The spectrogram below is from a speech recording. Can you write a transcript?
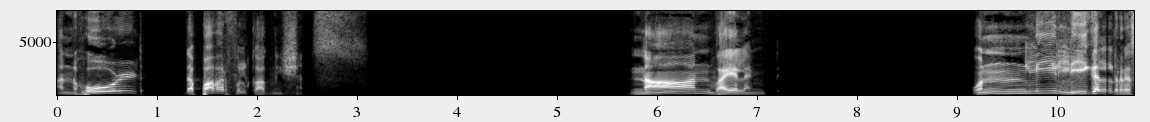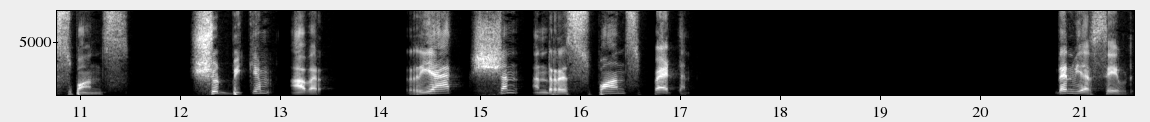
and hold the powerful cognitions. Non violent, only legal response should become our reaction and response pattern. Then we are saved.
